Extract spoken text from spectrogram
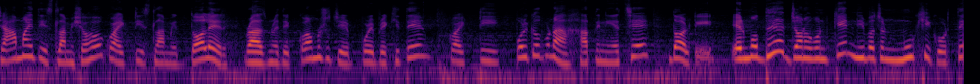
জামায়াত ইসলামী সহ কয়েকটি ইসলামী দলের রাজনৈতিক কর্মসূচির পরিপ্রেক্ষিতে কয়েকটি পরিকল্পনা হাতে নিয়েছে দলটি। এর মধ্যে জনগণকে নির্বাচনমুখী করতে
